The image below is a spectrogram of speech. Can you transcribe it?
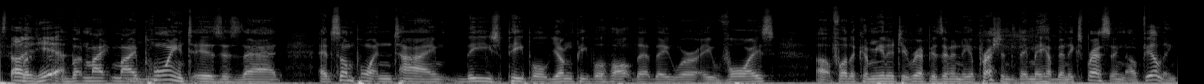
Started but, here. But my, my point is is that at some point in time, these people, young people, thought that they were a voice uh, for the community representing the oppression that they may have been expressing or feeling.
